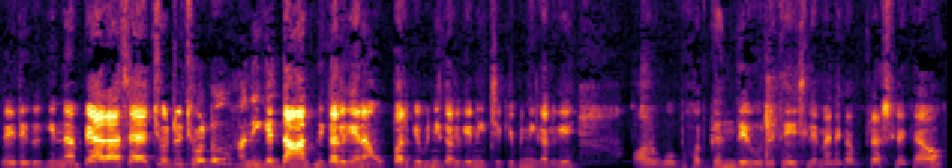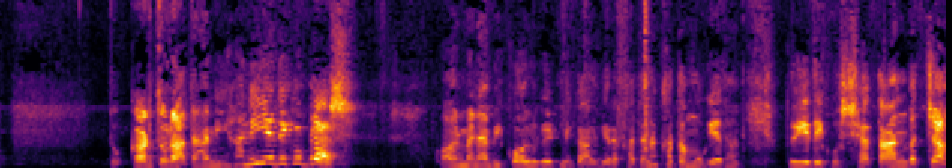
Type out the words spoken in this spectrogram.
तो ये देखो कितना प्यारा सा है, छोटू छोटू, हनी के दांत निकल गए ना, ऊपर के भी निकल गए, नीचे के भी निकल गए, और वो बहुत गंदे हो रहे थे, इसलिए मैंने कहा ब्रश लेके आओ। तो कर तो रहा था हनी। हनी, ये देखो ब्रश। और मैंने अभी कॉलगेट निकाल के रखा था ना, खत्म हो गया था। तो ये देखो, शैतान बच्चा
